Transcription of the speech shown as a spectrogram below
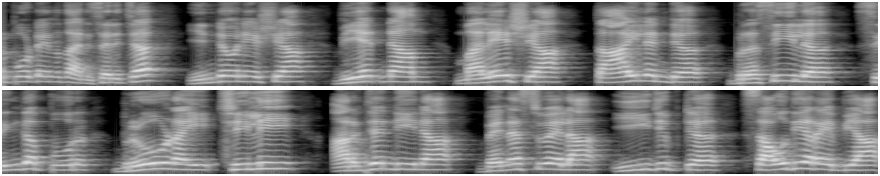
റിപ്പോർട്ട് ചെയ്യുന്നത് അനുസരിച്ച് Indonesia Vietnam Malaysia Thailand Brazil Singapore Brunei Chile Argentina Venezuela Egypt Saudi Arabia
